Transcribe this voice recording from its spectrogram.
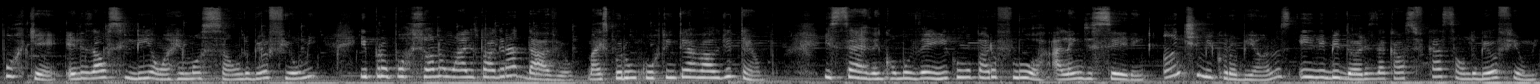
porque eles auxiliam a remoção do biofilme e proporcionam um hálito agradável, mas por um curto intervalo de tempo e servem como veículo para o flúor, além de serem antimicrobianos e inibidores da calcificação do biofilme.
